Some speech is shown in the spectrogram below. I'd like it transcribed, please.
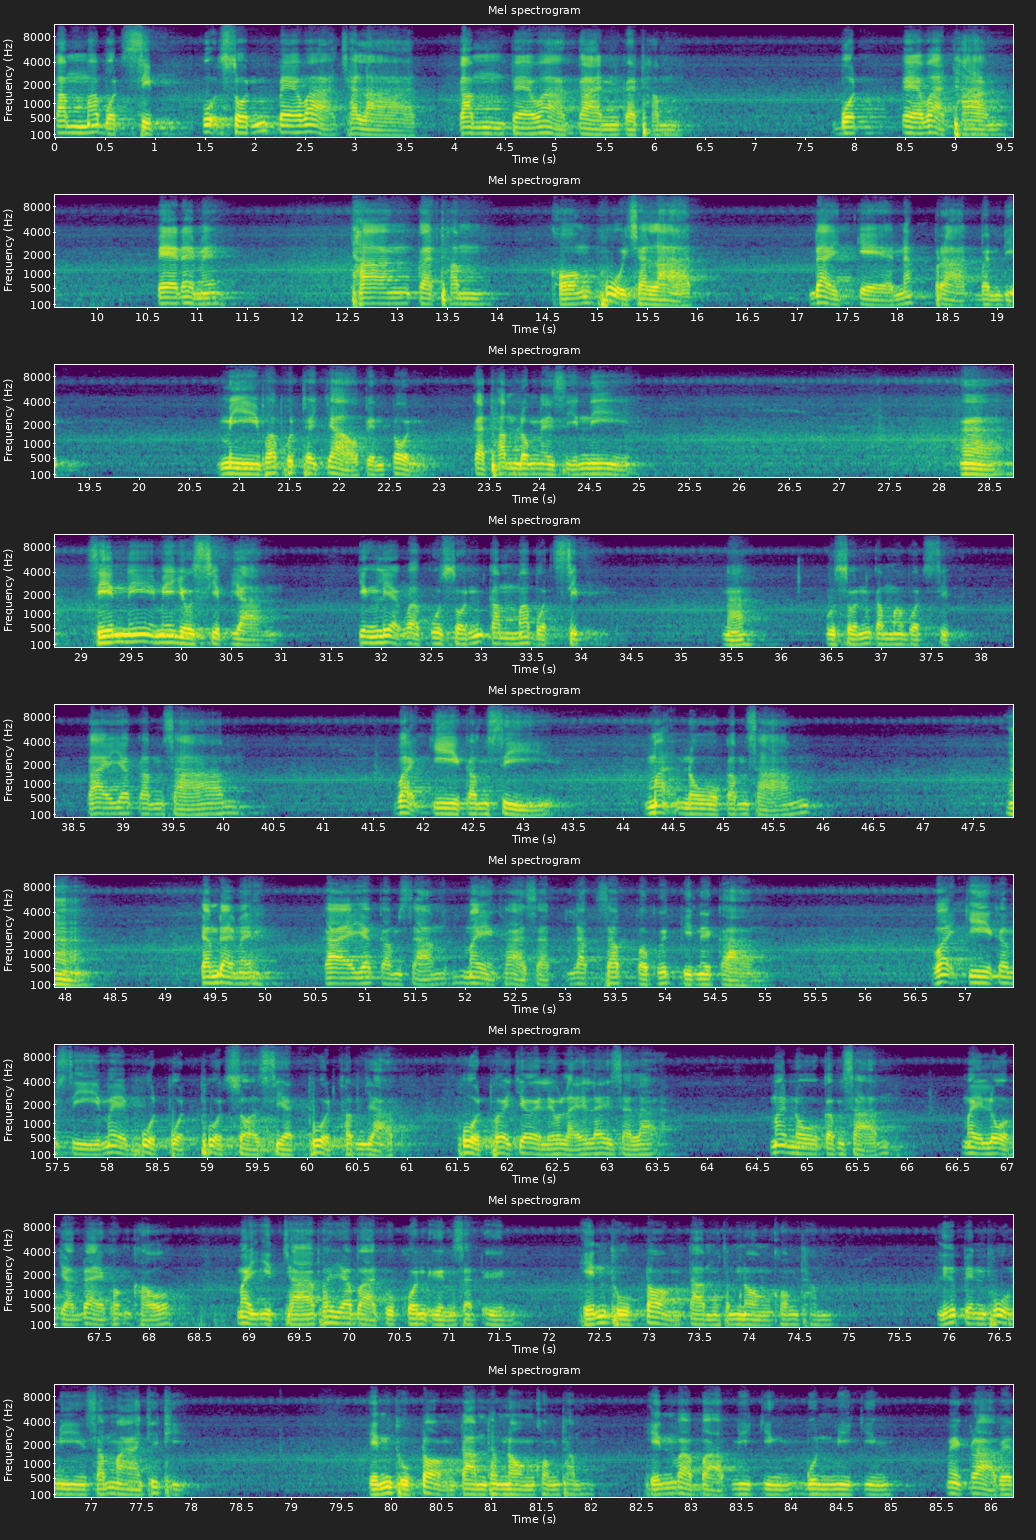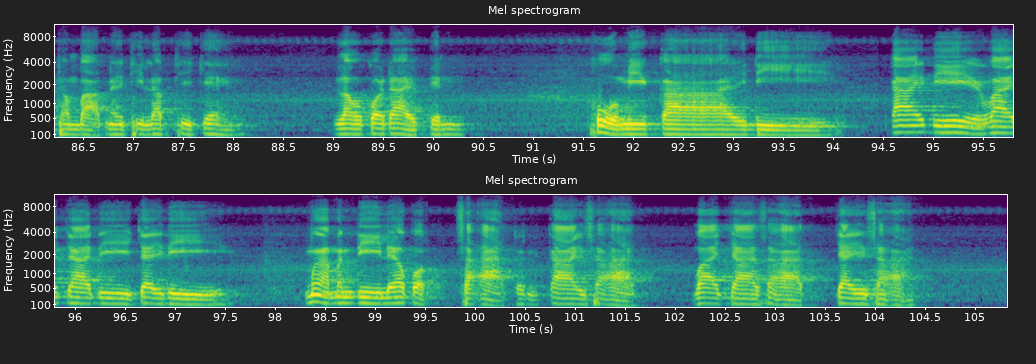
กรรมบทสิบกุศลแปลว่า ฉลาด กรรมแปลว่า การกระทำบทแปลว่าทาง แปลได้ไหมทางกระทำของผู้ฉลาด ได้แก่นักปราชญ์บัณฑิต มีพระพุทธเจ้าเป็นต้น กระทำลงในศีลนี้อ่า ศีลนี้มีอยู่สิบอย่าง จึงเรียกว่ากุศลกรรมบทสิบนะกุศลกรรมบทสิบกายกรรมสามวจีกรรมสี่มโนกรรมสามจำได้ไหมกายกรรมสามไม่ฆ่าสัตว์ลักทรัพย์ประพฤติผิดในกาม วจีกรรมสี่ไม่พูดปวดพูดส่อเสียด พูดคำหยาบ พูดเพื่อเจ้อเลวไหลไร้สาระมโนกรรมสามไม่โลภอยากได้ของเขา ไม่อิจฉาพยาบาทบุคคลอื่นสัตว์อื่น เห็นถูกต้องตามทำนองของธรรม หรือเป็นผู้มีสัมมาทิฏฐิ เห็นถูกต้องตามทำนองของธรรม เห็นว่าบาปมีจริงบุญมีจริง ไม่กล้าไปทำบาปในที่ลับที่แจ้ง เราก็ได้เป็นผู้มีกายดี กายดีวาจาดีใจดี เมื่อมันดีแล้วก็สะอาดจนกายสะอาด วาจาสะอาดใจสะอาด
